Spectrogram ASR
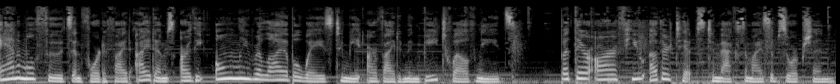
animal foods and fortified items are the only reliable ways to meet our vitamin B12 needs. But there are a few other tips to maximize absorption.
